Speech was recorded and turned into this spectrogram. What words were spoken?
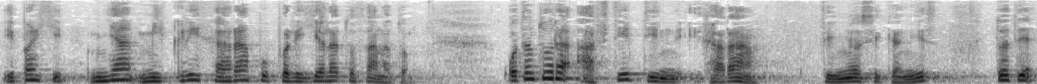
υπάρχει μια μικρή χαρά που περιγέλα το θάνατο. Όταν τώρα αυτή την χαρά τη νιώσει κανείς, τότε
